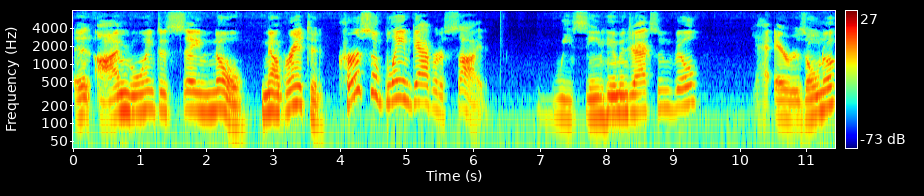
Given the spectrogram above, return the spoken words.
And I'm going to say no. Now, granted, curse of Blaine Gabbert aside, we've seen him in Jacksonville, Arizona,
